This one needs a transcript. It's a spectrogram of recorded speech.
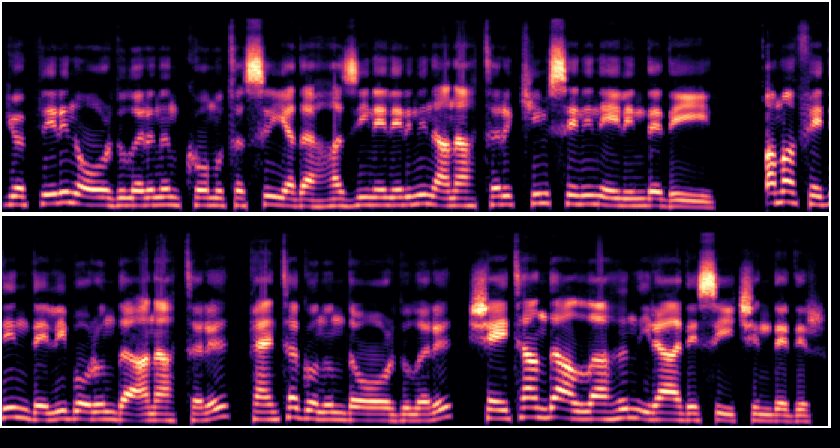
Göklerin ordularının komutası ya da hazinelerinin anahtarı kimsenin elinde değil. Ama Fed'in de Libor'un da anahtarı, Pentagon'un da orduları, şeytan da Allah'ın iradesi içindedir.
